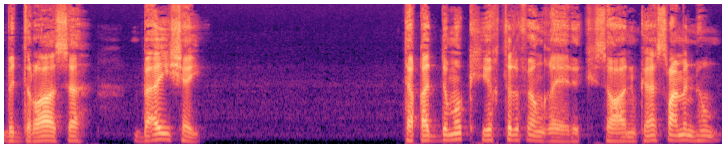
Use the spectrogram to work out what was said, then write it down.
بالدراسة بأي شيء. تقدمك يختلف عن غيرك سواء يمكن أسرع منهم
